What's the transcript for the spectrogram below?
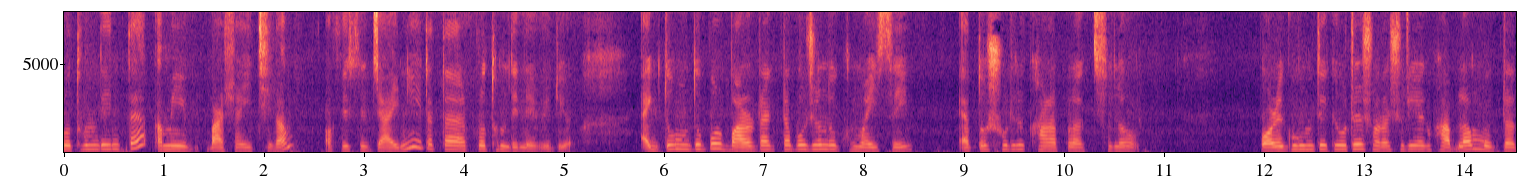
প্রথম দিনটা আমি বাসায় ছিলাম, অফিসে যাইনি, এটা তার প্রথম দিনের ভিডিও। একদম দুপুর বারোটা একটা পর্যন্ত ঘুমাইছি। এত শরীর খারাপ লাগছিল। পরে ঘুম থেকে উঠে সরাসরি এক ভাবলাম, মুখটা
